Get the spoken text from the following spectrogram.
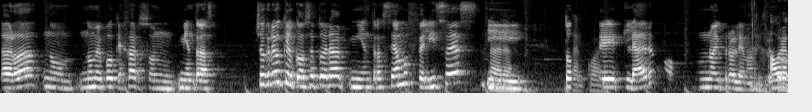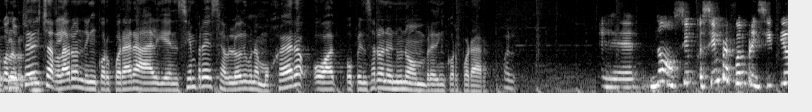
La verdad no, no me puedo quejar, son mientras... Yo creo que el concepto era mientras seamos felices y todo esté claro, no hay problema. Ahora, cuando ustedes charlaron de incorporar a alguien, ¿siempre se habló de una mujer o, pensaron en un hombre de incorporar? Eh, no, siempre, fue en principio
